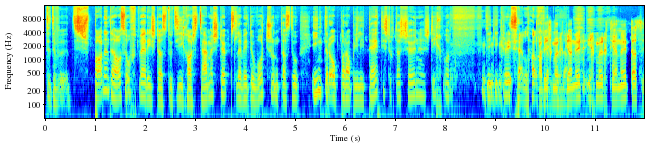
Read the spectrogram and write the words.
Das Spannende an Software ist, dass du sie kannst zusammenstöpseln, wie du willst und dass du... Interoperabilität ist doch das schöne Stichwort. Digi Chris, er lacht Aber ich möchte ja nicht, ich möchte ja nicht, dass,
